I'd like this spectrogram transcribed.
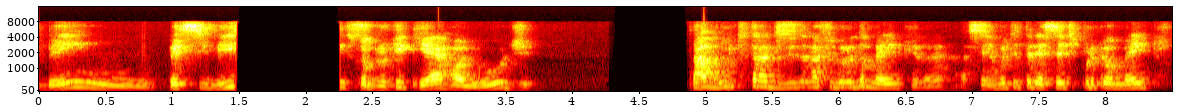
bem pessimista sobre o que, que é Hollywood, tá muito traduzida na figura do Mank, né? Assim, é muito interessante porque o Mank,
